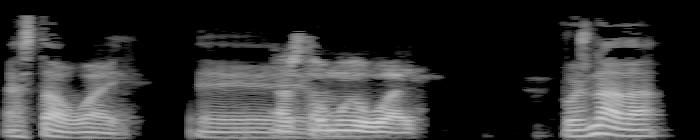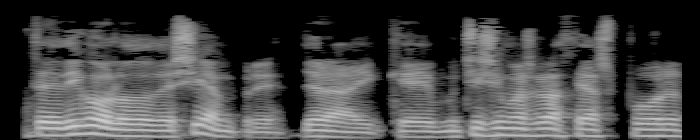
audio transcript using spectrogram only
Ha estado guay. Eh, ha estado muy guay. Pues nada, te digo lo de siempre, Geray, que muchísimas gracias por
